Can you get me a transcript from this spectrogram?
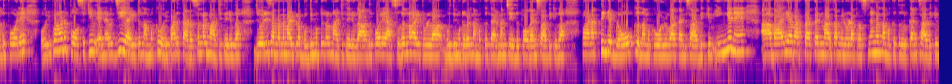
അതുപോലെ ഒരുപാട് പോസിറ്റീവ് എനർജി ആയിട്ട് നമുക്ക് ഒരുപാട് തടസ്സങ്ങൾ മാറ്റി തരിക ജോലി സംബന്ധമായിട്ടുള്ള ബുദ്ധിമുട്ടുകൾ മാറ്റി തരിക അതുപോലെ അസുഖങ്ങളായിട്ടുള്ള ബുദ്ധിമുട്ടുകൾ നമുക്ക് തരണം ചെയ്തു പോകാൻ സാധിക്കുക പണത്തിന്റെ ബ്ലോക്ക് നമുക്ക് ഒഴിവാക്കാൻ സാധിക്കും. ഇങ്ങനെ ഭാര്യ ഭർത്താക്കന്മാർ തമ്മിലുള്ള പ്രശ്നങ്ങൾ നമുക്ക് തീർക്കാൻ സാധിക്കും.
